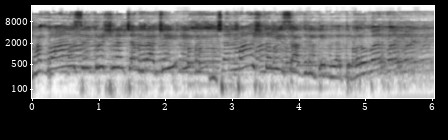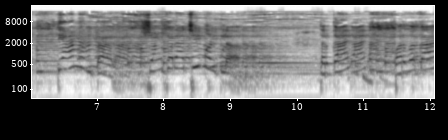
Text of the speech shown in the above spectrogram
भगवान श्रीकृष्ण चंद्राची जन्माष्टमी साजरी केली जाते बरोबर? त्यानंतर शंकराची म्हटलं. तर काय? पर्व काय?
